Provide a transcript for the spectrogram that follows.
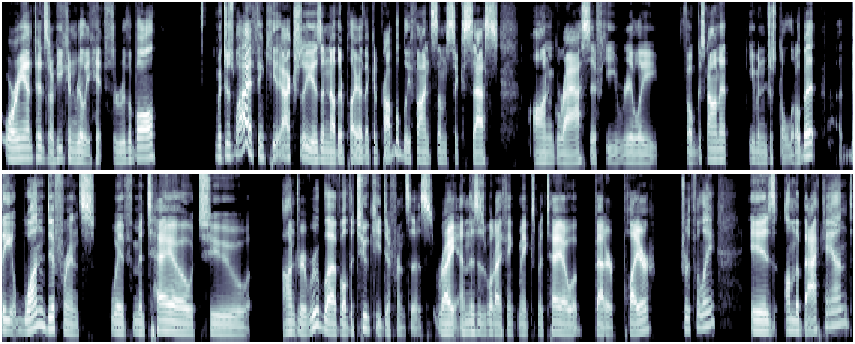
oriented, so he can really hit through the ball, which is why I think he actually is another player that could probably find some success on grass if he really focused on it, even just a little bit. Uh, the one difference with Matteo to Andre Rublev, well, the two key differences, right? And this is what I think makes Matteo a better player, truthfully, is on the backhand.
